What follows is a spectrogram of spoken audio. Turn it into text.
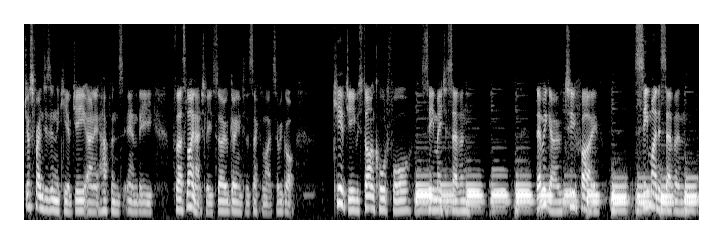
Just Friends is in the key of G and it happens in the first line actually, so going into the second line. So we got key of G, we start on chord 4, C major 7, then we go 2 5, C minor 7,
